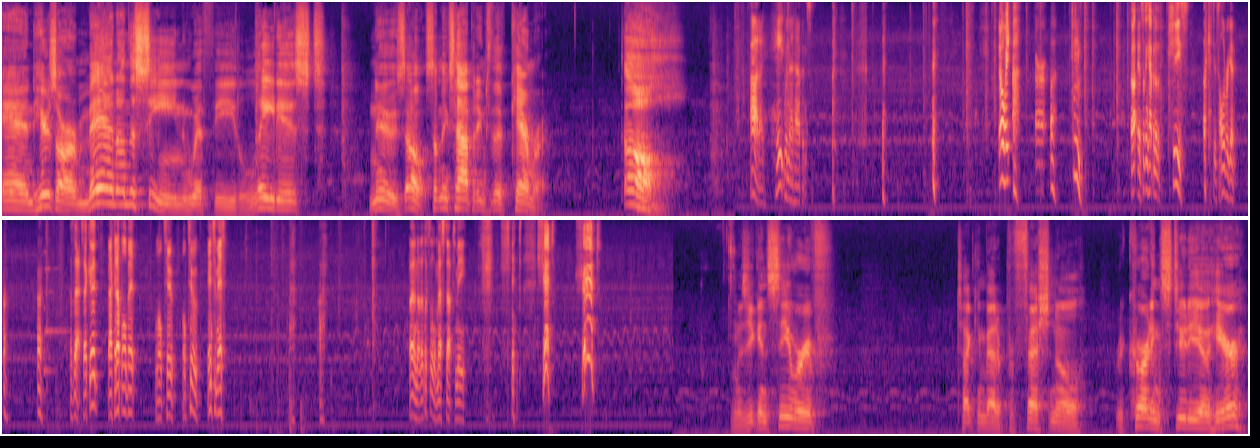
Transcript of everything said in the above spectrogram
And here's our man on the scene with the latest news. Oh, something's happening to the camera. Oh. As you can see, we're talking about a professional recording studio here.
